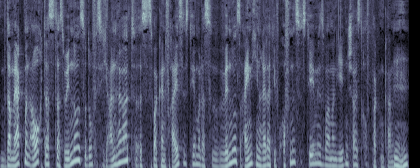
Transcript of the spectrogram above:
da merkt man auch, dass das Windows, so doof es sich anhört, es ist zwar kein freies System, aber dass Windows eigentlich ein relativ offenes System ist, weil man jeden Scheiß draufpacken kann.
